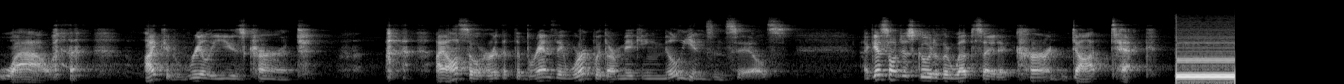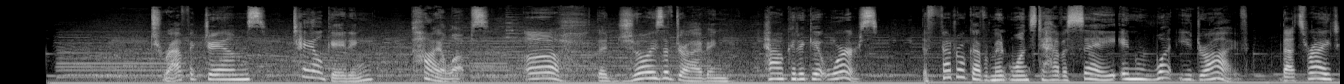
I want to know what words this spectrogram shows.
Wow, I could really use Current. I also heard that the brands they work with are making millions in sales. I guess I'll just go to their website at current.tech. Traffic jams, tailgating, pileups. Ugh, the joys of driving. How could it get worse? The federal government wants to have a say in what you drive. That's right.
